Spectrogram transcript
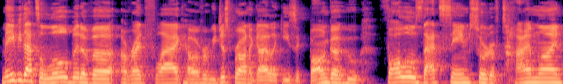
maybe that's a little bit of a, a red flag. However we just brought in a guy like isaac bonga who follows that same sort of timeline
